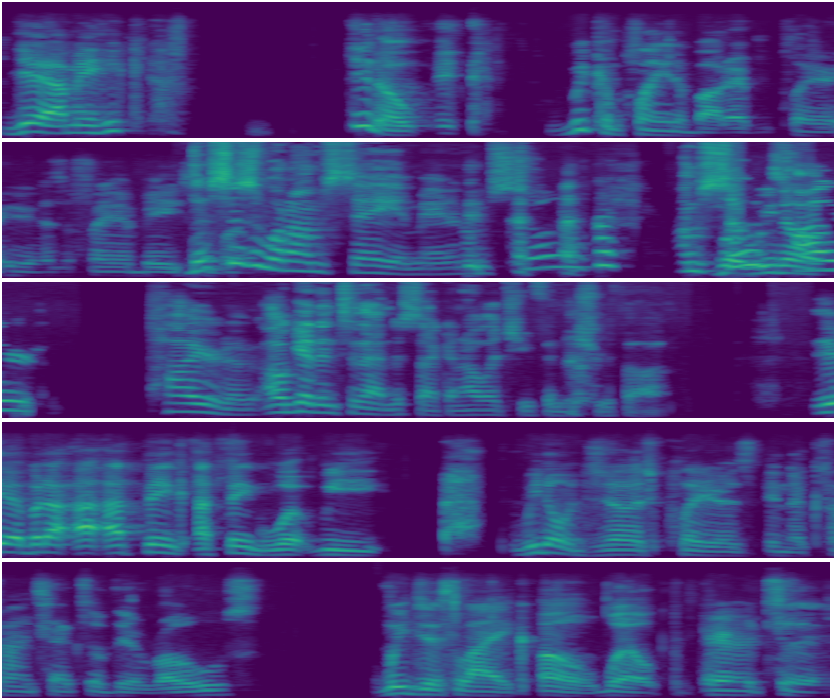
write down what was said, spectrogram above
Yeah, I mean, he, you know, it, we complain about every player here as a fan base. This but, is what I'm saying, man, and I'm so I'm so tired. Tired of. I'll get into that in a second. I'll let you finish your thought. Yeah, but I, I think I think what we we don't judge players in the context of their roles. We just like, oh well, compared to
